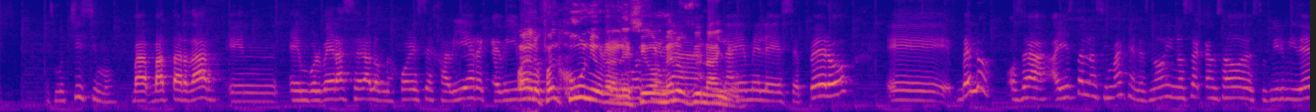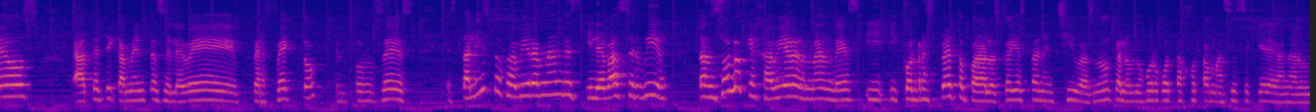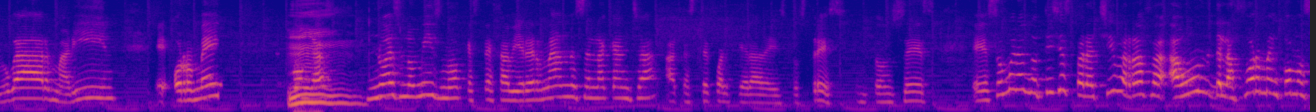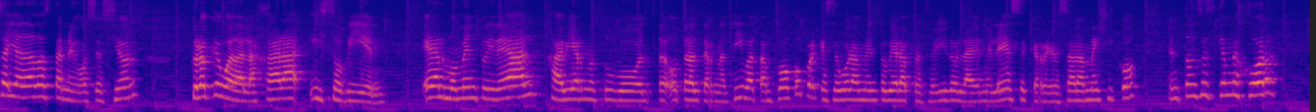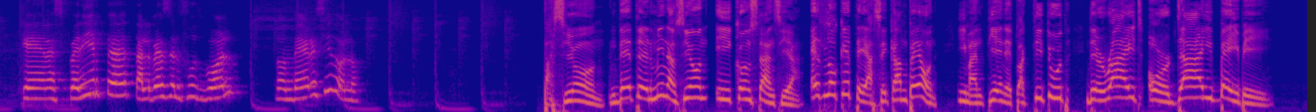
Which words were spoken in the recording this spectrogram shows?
es muchísimo. Va, a tardar en, volver a ser a lo mejor ese Javier que vimos. Bueno, fue en junio la lesión, menos de un año. En la MLS, pero eh, velo, o sea, ahí están las imágenes, ¿no? Y no se ha cansado de subir videos, atléticamente se le ve perfecto, entonces está listo Javier Hernández y le va a servir. Tan solo que Javier Hernández, y, con respeto para los que hoy están en Chivas, ¿no? Que a lo mejor JJ Macías se quiere ganar un lugar, Marín, eh, mm. no es lo mismo que esté Javier Hernández en la cancha a que esté cualquiera de estos tres. Entonces, eh, son buenas noticias para Chivas, Rafa. Aún de la forma en cómo se haya dado esta negociación, creo que Guadalajara hizo bien. Era el momento ideal, Javier no tuvo otra alternativa tampoco, porque seguramente hubiera preferido la MLS que regresar a México. Entonces, qué mejor que despedirte tal vez del fútbol donde eres ídolo. Pasión, determinación y constancia es lo que te hace campeón y mantiene tu actitud de ride or die baby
